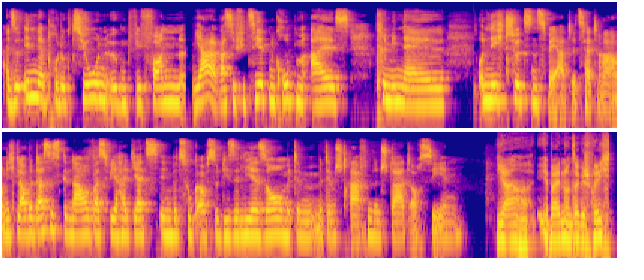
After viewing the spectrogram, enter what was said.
also in der Produktion irgendwie von, ja, rassifizierten Gruppen als kriminell, und nicht schützenswert etc. Und ich glaube, das ist genau, was wir halt jetzt in Bezug auf so diese Liaison mit dem, mit dem strafenden Staat auch sehen. Ja, ihr beiden, unser Gespräch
